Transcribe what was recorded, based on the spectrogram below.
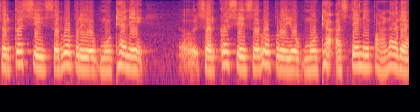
सर्कसचे सर्व प्रयोग मोठ्याने सर्कसचे सर्व प्रयोग मोठ्या आस्थेने पाहणाऱ्या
